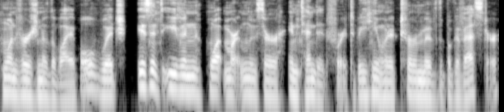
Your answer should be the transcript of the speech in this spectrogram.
one version of the Bible, which isn't even what Martin Luther intended for it to be. He wanted to remove the book of Esther.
